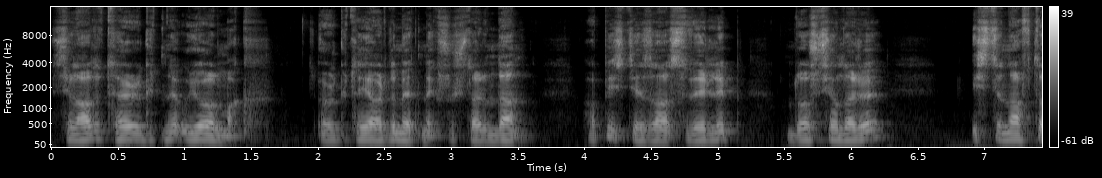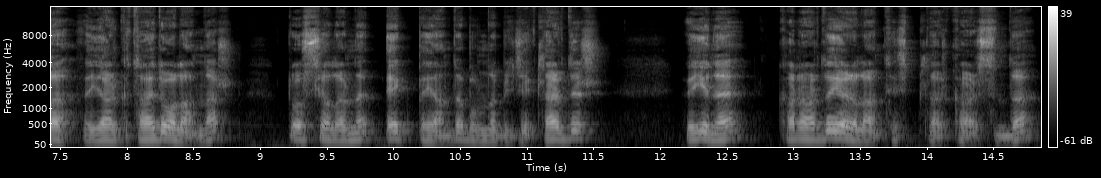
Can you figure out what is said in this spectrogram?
silahlı terör örgütüne üye olmak, örgüte yardım etmek suçlarından hapis cezası verilip dosyaları istinafta ve yargıtayda olanlar dosyalarını ek beyanda bulunabileceklerdir. Ve yine kararda yer alan tespitler karşısında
